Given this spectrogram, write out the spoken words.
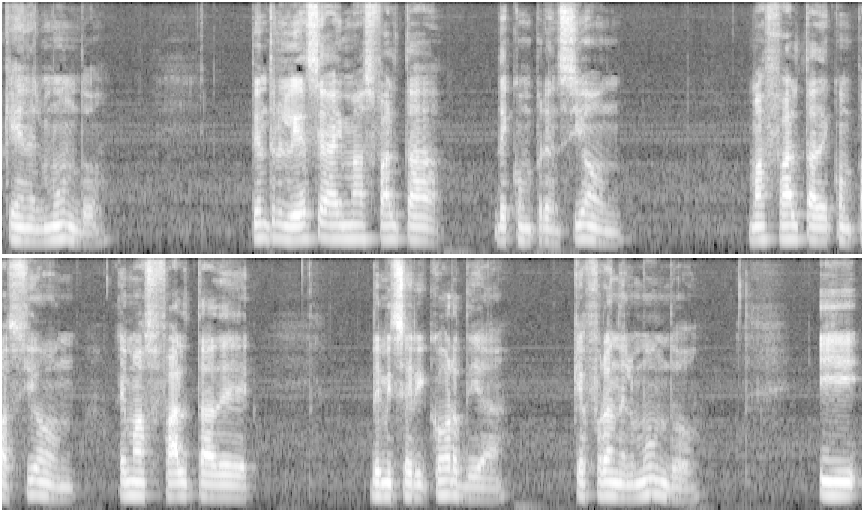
que en el mundo. Dentro de la iglesia hay más falta de comprensión, más falta de compasión, hay más falta de, de misericordia que fuera en el mundo. Y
